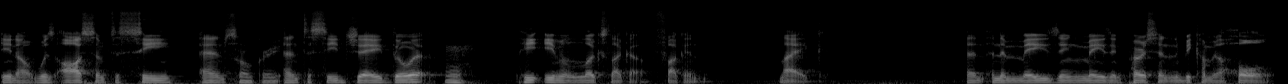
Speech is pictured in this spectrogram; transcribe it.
you know was awesome to see and So great. and to see Jay do it. Mm. He even looks like a fucking like an, an amazing, amazing person and becoming a whole,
